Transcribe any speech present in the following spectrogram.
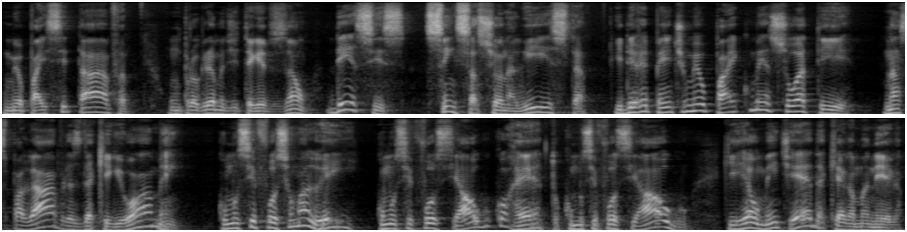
o meu pai citava um programa de televisão desses sensacionalista, e de repente o meu pai começou a ter, nas palavras daquele homem, como se fosse uma lei, como se fosse algo correto, como se fosse algo que realmente é daquela maneira.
